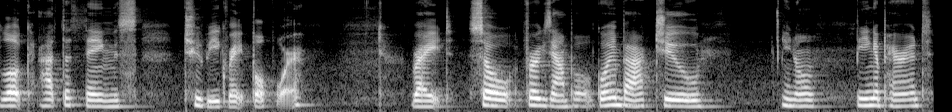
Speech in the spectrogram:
look at the things to be grateful for right? So, for example, going back to, you know, being a parent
